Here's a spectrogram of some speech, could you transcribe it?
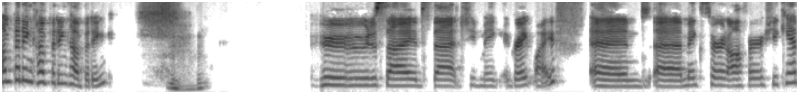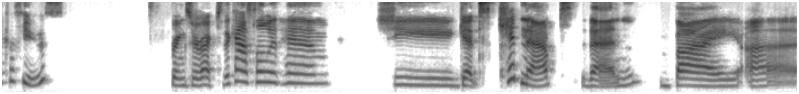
Humperdinck, Humperdinck, Humperdinck. Mm-hmm. Who decides that she'd make a great wife and uh, makes her an offer she can't refuse brings her back to the castle with him. She gets kidnapped then by uh,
